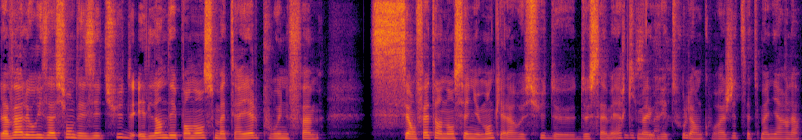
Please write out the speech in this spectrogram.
La valorisation des études et de l'indépendance matérielle pour une femme. C'est en fait un enseignement qu'elle a reçu de, de, sa mère, de qui malgré mère. tout l'a encouragée de cette manière-là.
